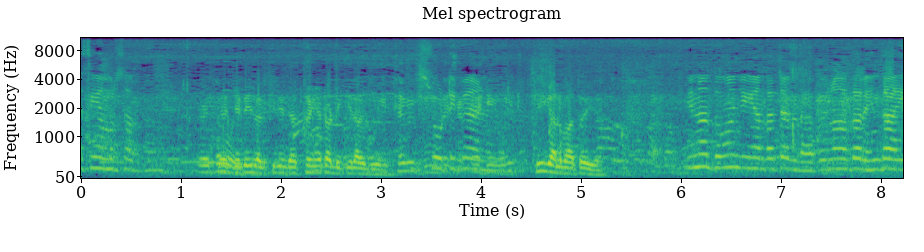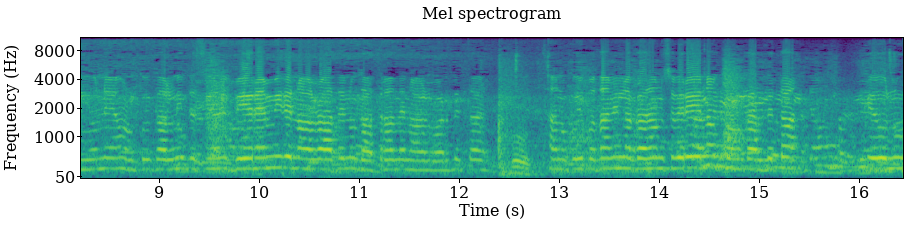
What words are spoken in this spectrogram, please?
ਅਸੀਂ ਅੰਮ੍ਰਿਤਸਰ ਤੋਂ। ਤੇ ਜਿਹੜੀ ਲੜਕੀ ਦੀ ਡੈਥ ਹੋਈ ਹੈ ਤੁਹਾਡੀ ਕੀ ਲੱਗਦੀ ਹੈ? ਛੋਟੀ ਭੈਣ ਕੀ ਗੱਲਬਾਤ ਹੋਈ ਹੈ? ਇਹਨਾਂ ਦੋਵਾਂ ਜੀਆਂ ਦਾ ਝਗੜਾ ਪਹਿਲਾਂ ਦਾ ਰਹਿੰਦਾ ਸੀ ਉਹਨੇ ਹੁਣ ਕੋਈ ਗੱਲ ਨਹੀਂ ਦੱਸੀ ਉਹਨੇ ਬੇਰਹਿਮੀ ਦੇ ਨਾਲ ਰਾਤ ਇਹਨੂੰ ਦਾਤਰਾਂ ਦੇ ਨਾਲ ਵੜ ਦਿੱਤਾ। ਸਾਨੂੰ ਕੋਈ ਪਤਾ ਨਹੀਂ ਲੱਗਾ ਸਾਨੂੰ ਸਵੇਰੇ ਇਹਨਾਂ ਨੂੰ ਫੋਨ ਕਰ ਦਿੱਤਾ ਕਿ ਉਹਨੂੰ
